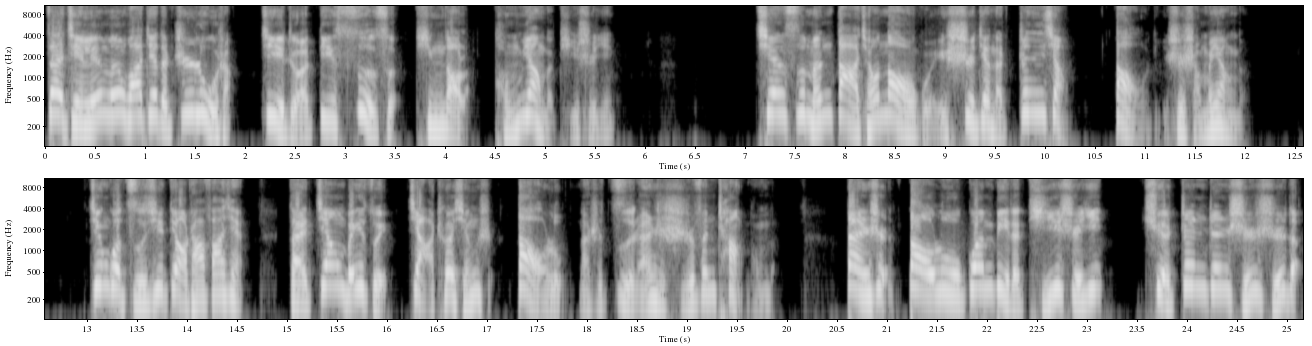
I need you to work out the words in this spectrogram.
在紧邻文华街的支路上，记者第四次听到了同样的提示音。千厮门大桥闹鬼事件的真相到底是什么样的？经过仔细调查，发现，在江北嘴驾车行驶，道路那是自然是十分畅通的，但是道路关闭的提示音却真真实实的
